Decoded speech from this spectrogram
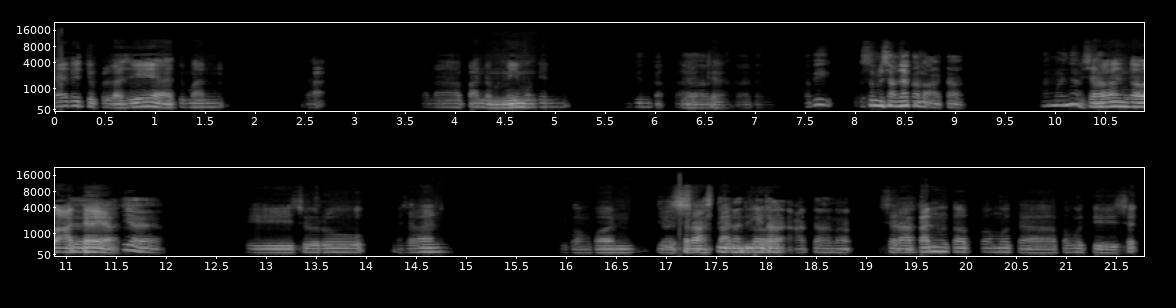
eh 17 sih ya cuman karena pandemi mungkin mungkin gak, Gak ya, ada. gak ada ya. tapi semisalnya kalau ada. Namanya misalkan kalau ada ya? iya disuruh misalkan dikongkon ya diserahkan nanti ke kita ada diserahkan ke pemuda pemudi se-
